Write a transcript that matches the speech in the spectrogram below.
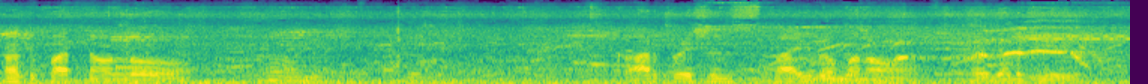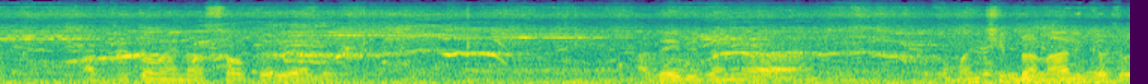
పట్టణంలో కార్పొరేషన్ స్థాయిలో మనం ప్రజలకి అద్భుతమైన సౌకర్యాలు అదేవిధంగా మంచి ప్రణాళికతో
